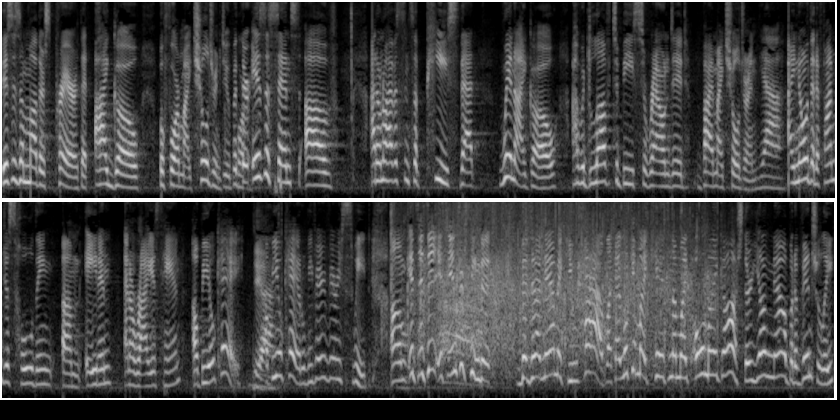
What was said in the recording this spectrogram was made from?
this is a mother's prayer that i go before my children do but there is a sense of i don't know i have a sense of peace that when i go i would love to be surrounded by my children Yeah. I know that if I'm just holding um, Aden and Ariah's hand, I'll be okay. Yeah. I'll be okay. It'll be very, very sweet. Um, it's, it's, it's interesting that the dynamic you have. Like, I look at my kids and I'm like, oh my gosh, they're young now, but eventually,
